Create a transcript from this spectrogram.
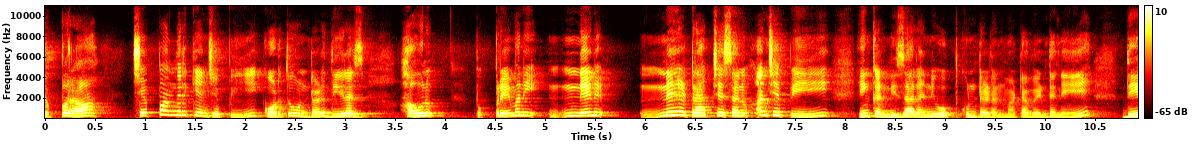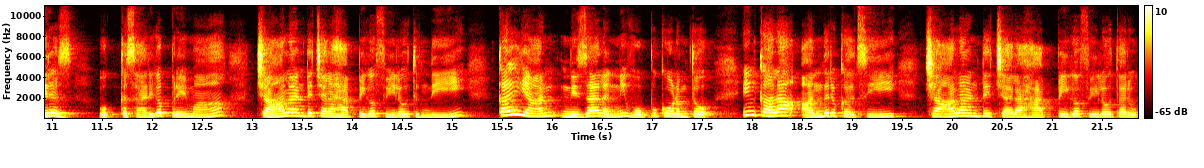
చెప్పరా? చెప్పు అందరికీ అని చెప్పి కొడుతూ ఉంటాడు ధీరజ్. అవును ప్రేమని నేనే నేనే ట్రాప్ చేశాను అని చెప్పి ఇంకా నిజాలన్నీ ఒప్పుకుంటాడనమాట వెంటనే ధీరజ్ ఒక్కసారిగా ప్రేమ చాలా అంటే చాలా హ్యాపీగా ఫీల్ అవుతుంది. కళ్యాణ్ నిజాలన్నీ ఒప్పుకోవడంతో ఇంకా అలా అందరూ కలిసి చాలా అంటే చాలా హ్యాపీగా ఫీల్ అవుతారు.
